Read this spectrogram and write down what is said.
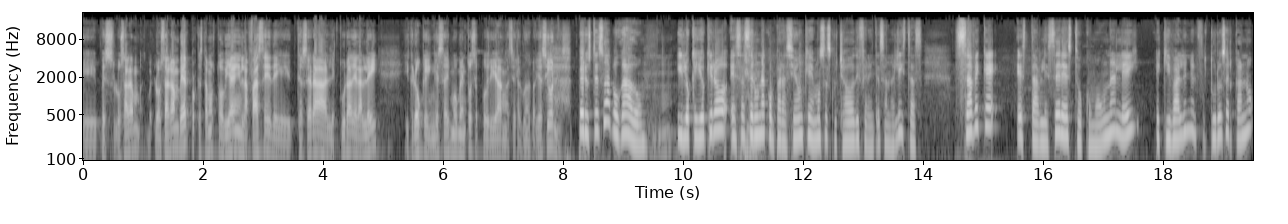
eh, pues los hagan, los hagan ver porque estamos todavía en la fase de tercera lectura de la ley y creo que en ese momento se podrían hacer algunas variaciones. Pero usted es abogado y lo que yo quiero es hacer una comparación que hemos escuchado diferentes analistas. ¿Sabe que establecer esto como una ley equivale en el futuro cercano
